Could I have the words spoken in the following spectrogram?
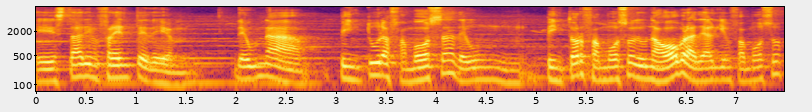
eh, estar enfrente de, de una pintura famosa, de un pintor famoso, de una obra de alguien famoso,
